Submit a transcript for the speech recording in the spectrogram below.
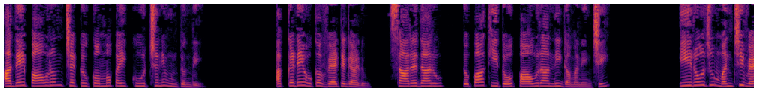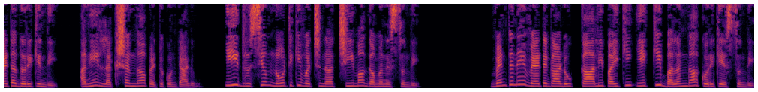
అదే పావురం చెట్టు కొమ్మపై కూర్చుని ఉంటుంది. అక్కడే ఒక వేటగాడు సారెదారు తుపాకీతో పావురాన్ని గమనించి ఈరోజు మంచి వేట దొరికింది అని లక్ష్యంగా పెట్టుకుంటాడు. ఈ దృశ్యం నోటికి వచ్చిన చీమ గమనిస్తుంది. వెంటనే వేటగాడు కాలిపైకి ఎక్కి బలంగా కొరికేస్తుంది.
